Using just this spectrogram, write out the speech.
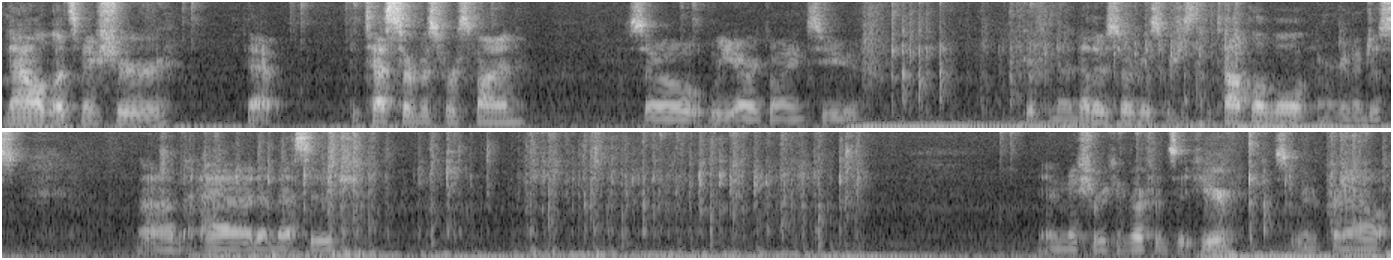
Now let's make sure that the test service works fine. So we are going to go from another service, which is the top level, and we're going to just um, add a message and make sure we can reference it here. So we're going to print out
